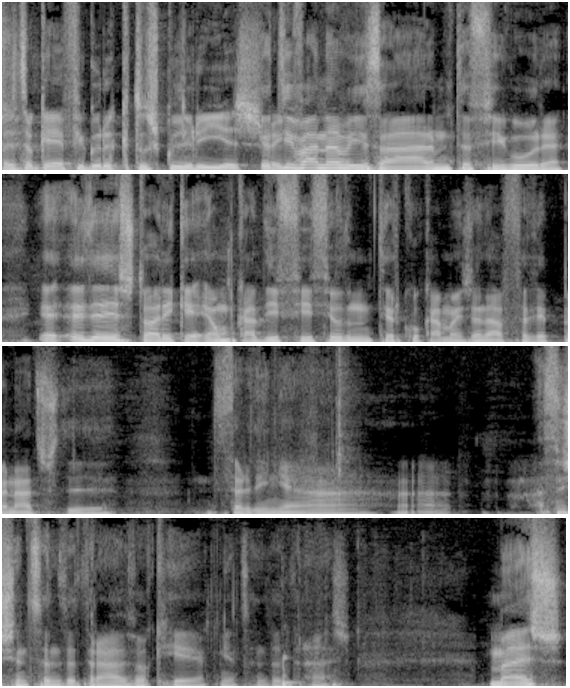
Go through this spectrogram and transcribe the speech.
Mas então quem é a figura que tu escolherias? Eu estive a analisar muita figura. A a ideia histórica é um bocado difícil de meter que o Camões andava a fazer panados de, de sardinha há 600 anos atrás, ou que é, há 500 anos atrás. Mas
